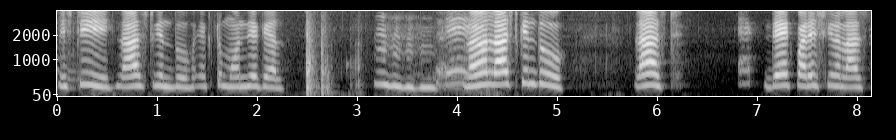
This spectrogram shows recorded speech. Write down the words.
মিষ্টি লাস্ট কিন্তু। একটু মন দিয়ে খেয়াল। নয়ন লাস্ট কিন্তু। লাস্ট দেখ পারিস কিনা লাস্ট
